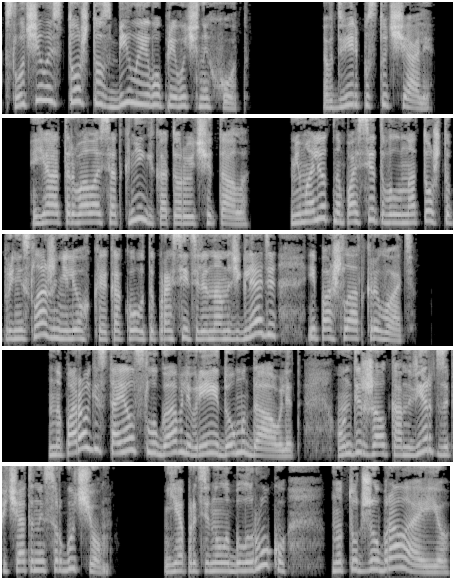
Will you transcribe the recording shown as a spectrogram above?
случилось то, что сбило его привычный ход. В дверь постучали. Я оторвалась от книги, которую читала, мимолетно посетовала на то, что принесла же нелегкая какого-то просителя на ночь глядя, и пошла открывать. На пороге стоял слуга в ливрее дома Даулет. Он держал конверт, запечатанный сургучом. Я протянула было руку, но тут же убрала ее.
